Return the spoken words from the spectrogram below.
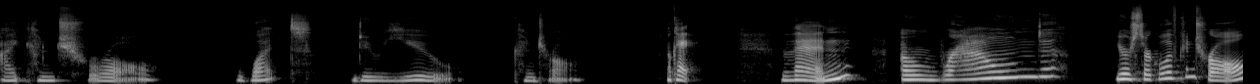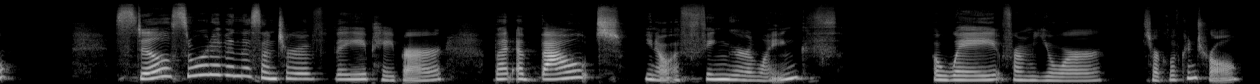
I control. What do you control? Okay, then around your circle of control, still sort of in the center of the paper, but about, you know, a finger length away from your circle of control,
